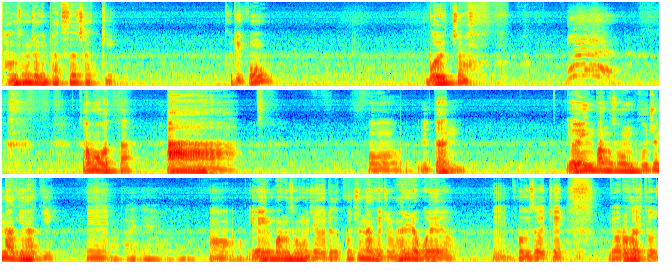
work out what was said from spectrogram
방송적인 파트너 찾기 그리고 뭐였죠? 뭐해? 까먹었다. 아. 어 일단 여행 방송 꾸준하게 하기. 예. 아. 어, 여행 방송은 제가 그래도 꾸준하게 좀 하려고 해요. 예, 거기서 이제 여러 가지 또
